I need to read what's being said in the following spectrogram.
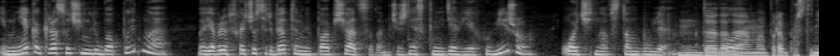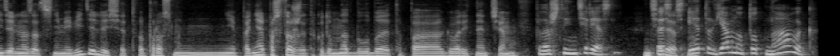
И мне как раз очень любопытно, я прям хочу с ребятами пообщаться, там через несколько недель я их увижу, очно в Стамбуле. Да-да-да, вот. мы прям просто неделю назад с ними виделись, этот вопрос мы не подняли. Просто тоже я такой думаю, надо было бы это поговорить на эту тему. Потому что интересно. Интересно. То есть, и это явно тот навык,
